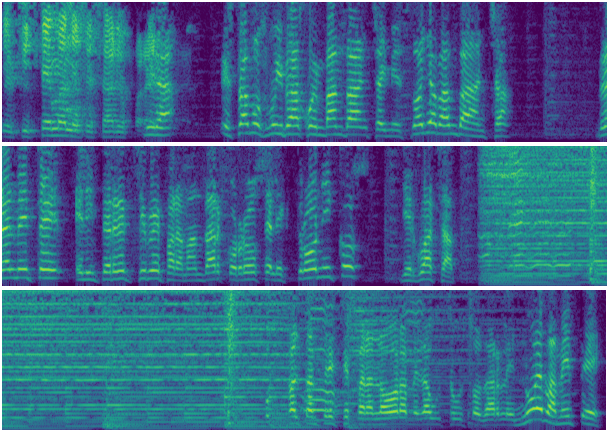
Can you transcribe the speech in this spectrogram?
el sistema necesario para Mira, estamos muy bajo en banda ancha y mientras no haya banda ancha, realmente el Internet sirve para mandar correos electrónicos y el WhatsApp. Faltan 13 para la hora, me da mucho gusto darle nuevamente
